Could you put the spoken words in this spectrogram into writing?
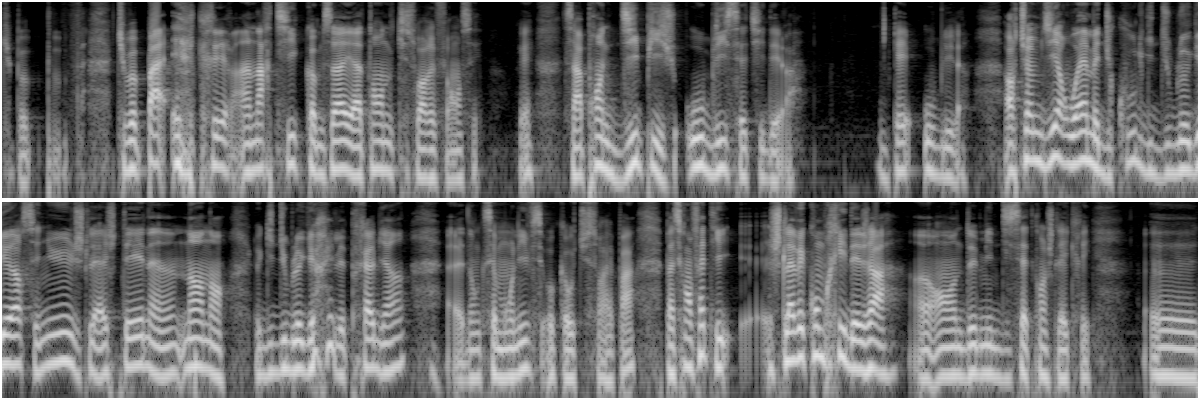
tu peux, tu peux pas écrire un article comme ça et attendre qu'il soit référencé. ça va prendre 10 piges. Oublie cette idée-là. Ok, oublie-la. Alors tu vas me dire, ouais, mais du coup, le guide du blogueur, c'est nul, je l'ai acheté. Non, non, le guide du blogueur, il est très bien. Euh, donc c'est mon livre, au cas où tu ne saurais pas. Parce qu'en fait, je l'avais compris déjà euh, en 2017 quand je l'ai écrit. Euh,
